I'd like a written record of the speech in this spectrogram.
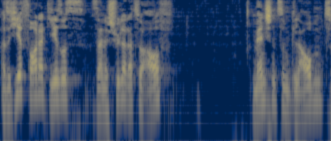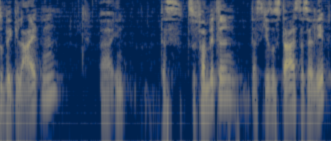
Also hier fordert Jesus seine Schüler dazu auf, Menschen zum Glauben zu begleiten, äh, ihn das zu vermitteln, dass Jesus da ist, dass er lebt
